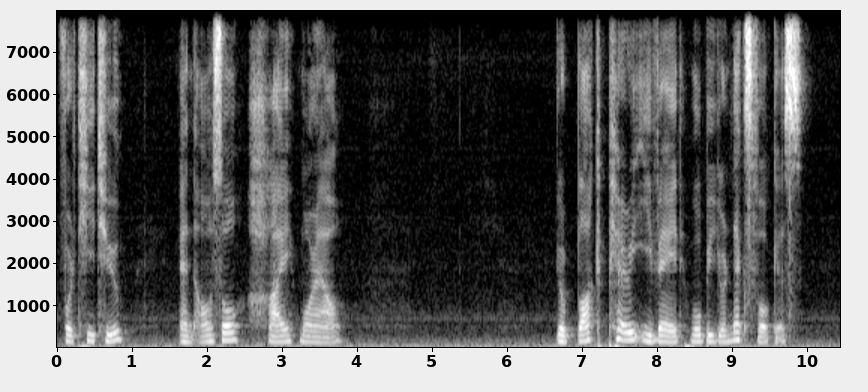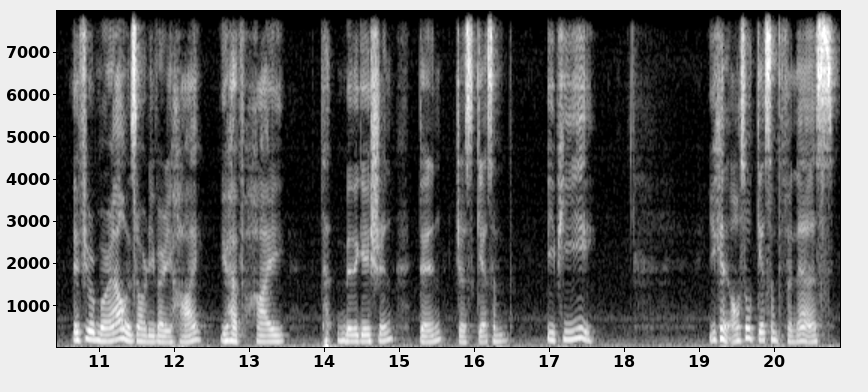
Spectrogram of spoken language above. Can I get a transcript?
for T2 and also high morale. Your block parry evade will be your next focus. If your morale is already very high, you have high mitigation, then just get some BPE. You can also get some finesse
